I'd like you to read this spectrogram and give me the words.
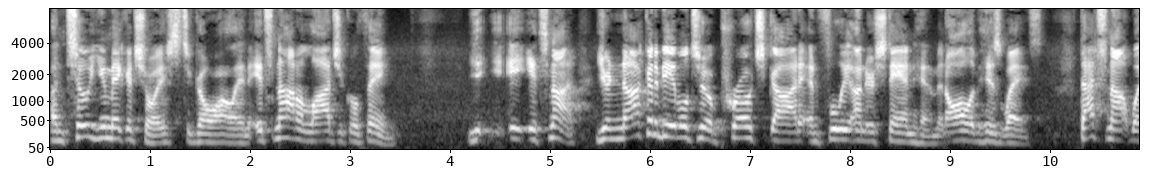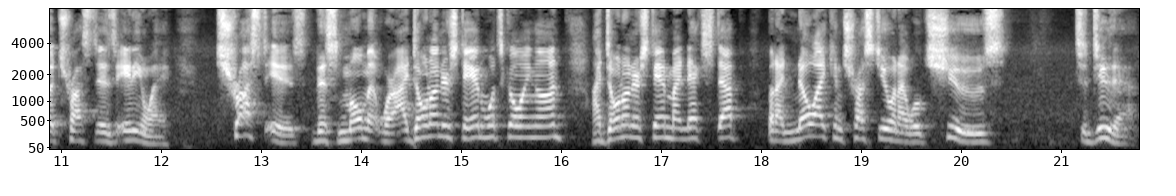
until you make a choice to go all in. It's not a logical thing. It's not. You're not going to be able to approach God and fully understand Him in all of His ways. That's not what trust is anyway. Trust is this moment where I don't understand what's going on. I don't understand my next step, but I know I can trust you and I will choose to do that.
